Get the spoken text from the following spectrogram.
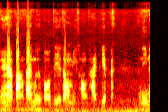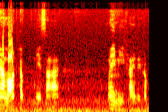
นี่ฮะฝั่งซ้ายมือปกติต้องมีของขายเพียบนะอันนี้หน้าร้อนครับเมษา ไม่มีใครเลยครับ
